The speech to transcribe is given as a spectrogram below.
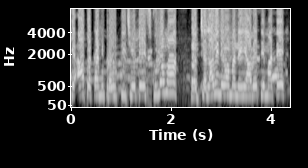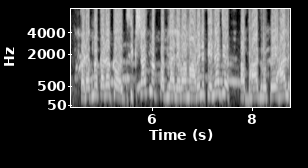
કે આ પ્રકારની પ્રવૃત્તિ છે તે સ્કૂલોમાં ચલાવી લેવામાં નહીં આવે તે માટે કડકમાં કડક શિક્ષાત્મક પગલાં લેવામાં આવે ને તેના જ ભાગરૂપે હાલ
